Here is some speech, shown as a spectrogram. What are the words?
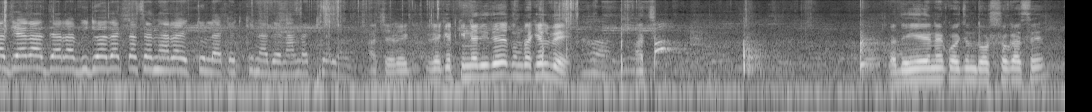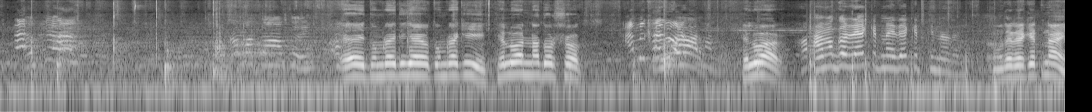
আপনারা যারা যারা ভিডিও দেখতেছেন হ্যাঁ একটু ল্যাকেট কিনা দেন আমরা খেলব আচ্ছা র্যাকেট কিনে দিতে তোমরা খেলবে? আচ্ছা। তা দেখি এনে কয়জন দর্শক আছে। এই তোমরা এদিকে আয়ো তোমরা কি খেলোয়াড় না দর্শক? খেলোয়াড়। খেলোয়াড়? র্যাকেট নাই র্যাকেট কিনা দেন। তোমাদের র্যাকেট নাই?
